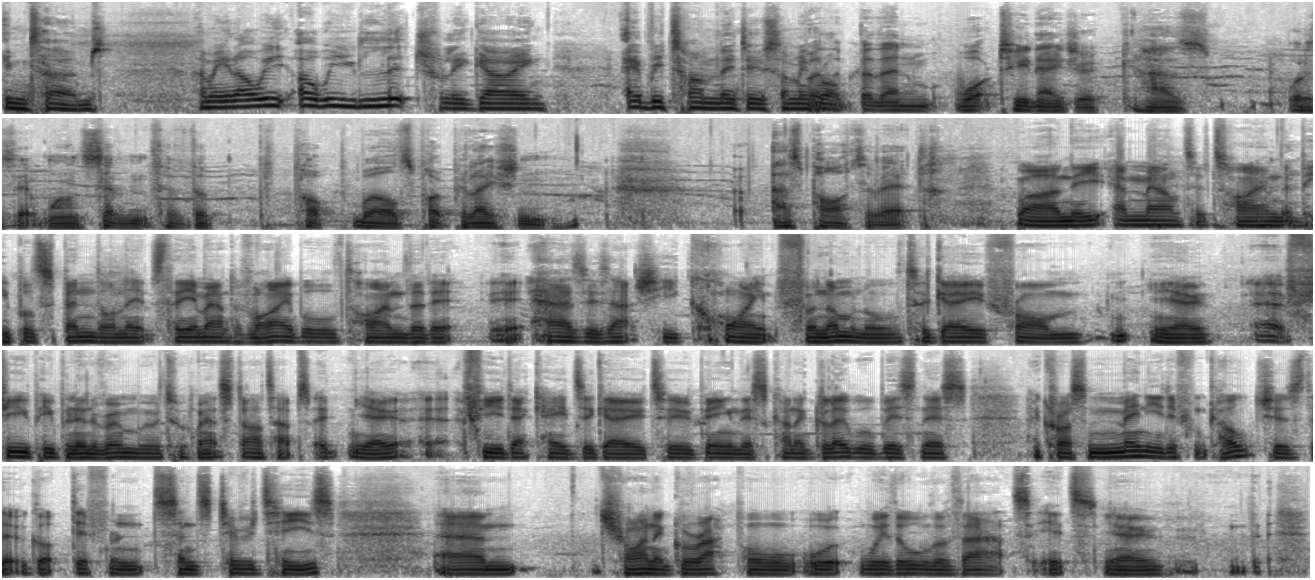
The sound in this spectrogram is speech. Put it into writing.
in terms. I mean, are we are we literally going every time they do something but, wrong? But then, what teenager has what is it one seventh of the pop, world's population as part of it? Well, and the amount of time that people spend on it, the amount of eyeball time that it, it has is actually quite phenomenal to go from, you know, a few people in the room, we were talking about startups, you know, a few decades ago to being this kind of global business across many different cultures that have got different sensitivities. Um, trying to grapple w- with all of that, it's you know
